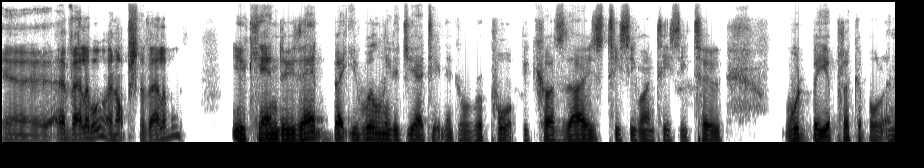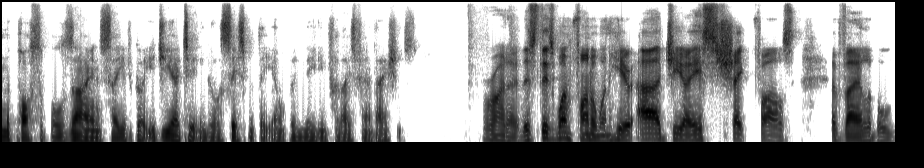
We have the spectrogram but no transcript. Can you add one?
uh, available, an option available? You can do that, but you will need a geotechnical report because those TC1, TC2 would be applicable in the possible zones. So you've got your geotechnical assessment that you'll be needing for those foundations. Righto. There's there's one final one here. Are GIS shape files available?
